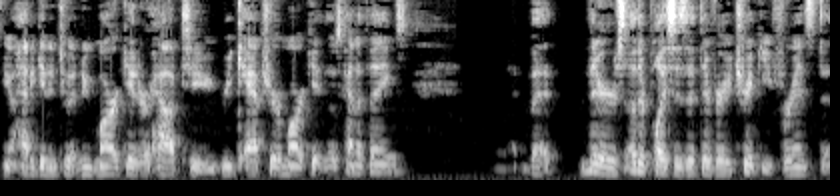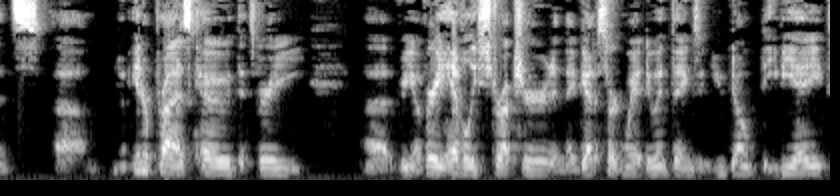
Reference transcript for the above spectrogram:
you know how to get into a new market or how to recapture a market, those kind of things. But there's other places that they're very tricky. For instance, um, you know, enterprise code that's very uh, you know very heavily structured, and they've got a certain way of doing things, and you don't deviate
